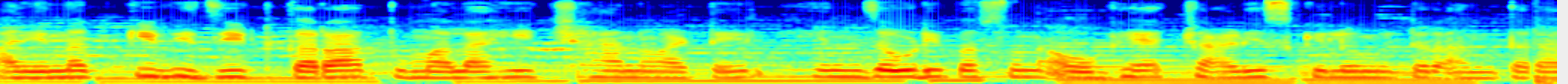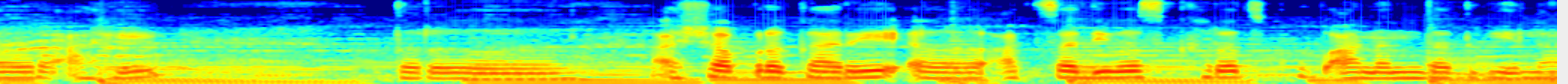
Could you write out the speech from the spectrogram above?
आणि नक्की व्हिजिट करा. तुम्हालाही छान वाटेल. हिंजवडीपासून अवघ्या चाळीस किलोमीटर अंतरावर आहे. तर अशा प्रकारे आजचा दिवस खरंच खूप आनंदात गेला.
